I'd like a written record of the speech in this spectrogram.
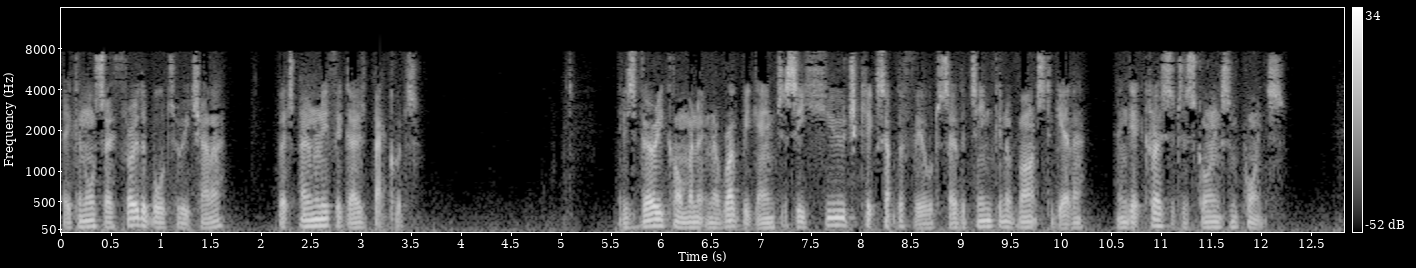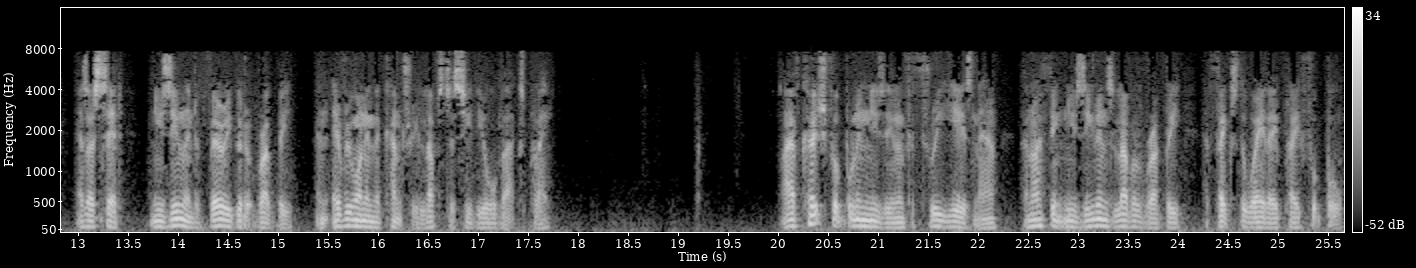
They can also throw the ball to each other, but only if it goes backwards. It is very common in a rugby game to see huge kicks up the field so the team can advance together and get closer to scoring some points. As I said, New Zealand are very good at rugby, and everyone in the country loves to see the All Blacks play. I have coached football in New Zealand for three years now, and I think New Zealand's love of rugby affects the way they play football,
